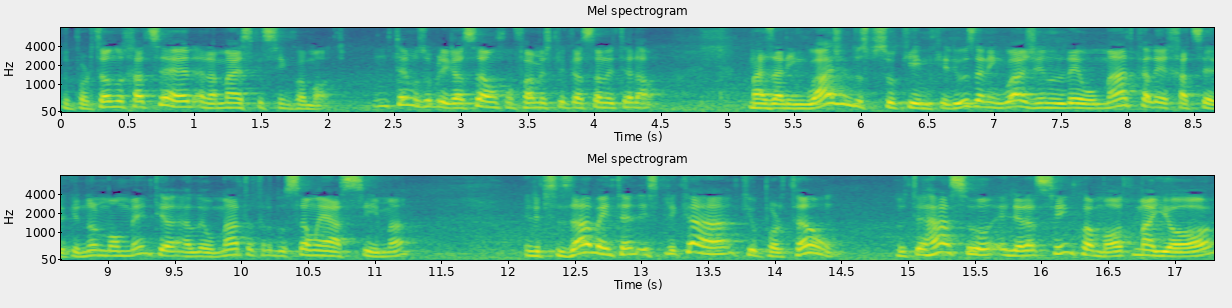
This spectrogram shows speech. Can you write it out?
do portão do Hatzer era mais que 5 amot. Não temos obrigação conforme a explicação literal. Mas a linguagem dos psukim, que ele usa a linguagem leumat kale Hatzer, que normalmente a leumat, a tradução é acima, ele precisava entender, explicar que o portão do terraço ele era 5 amot maior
